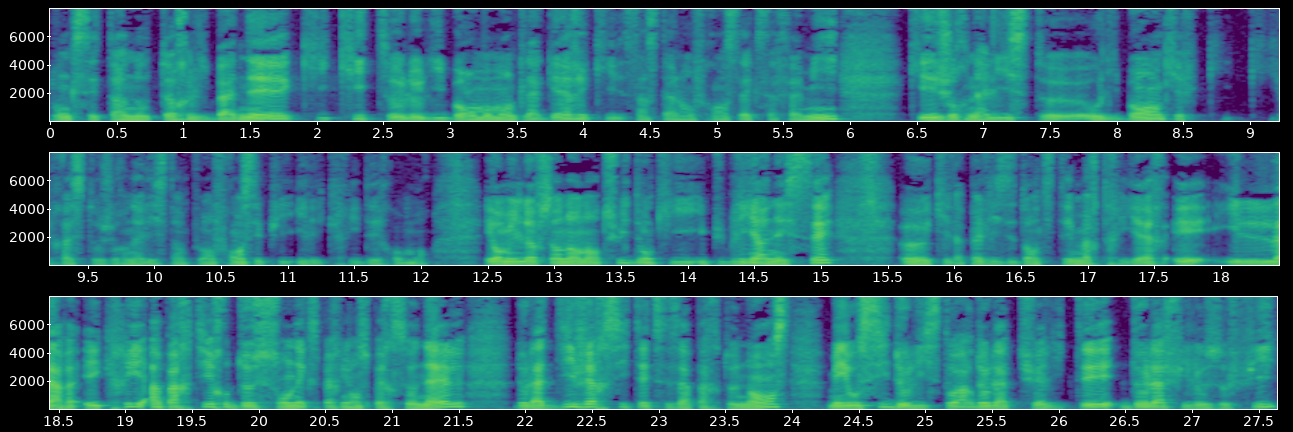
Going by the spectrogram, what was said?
Donc, c'est un auteur libanais qui quitte le Liban au moment de la guerre et qui s'installe en France avec sa famille, qui est journaliste euh, au Liban, qui, qui, reste journaliste un peu en France et puis il écrit des romans. Et en 1998, donc, il, il publie un essai euh, qu'il appelle Les identités meurtrières. Et il l'a écrit à partir de son expérience personnelle, de la diversité de ses appartenances, mais aussi de l'histoire, de l'actualité, de la philosophie.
